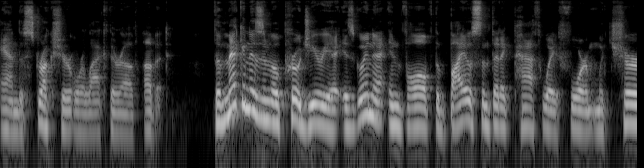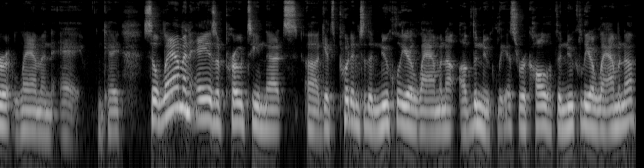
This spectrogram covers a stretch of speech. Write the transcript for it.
and the structure or lack thereof of it. The mechanism of progeria is going to involve the biosynthetic pathway for mature lamin A. Okay, so lamin A is a protein that uh, gets put into the nuclear lamina of the nucleus. Recall that the nuclear lamina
